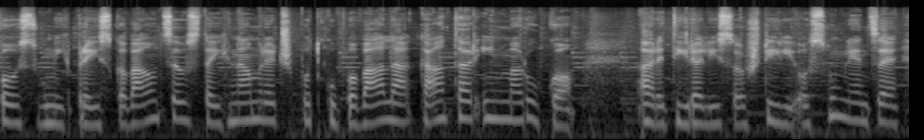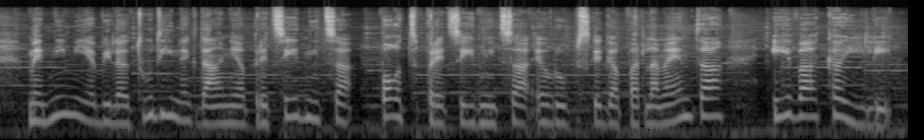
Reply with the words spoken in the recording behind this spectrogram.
po sumih preiskovalcev sta jih namreč podkupovala Katar in Maroko. Aretirali so štiri osumljence, med njimi je bila tudi nekdanja predsednica, podpredsednica Evropskega parlamenta Eva Kaili.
